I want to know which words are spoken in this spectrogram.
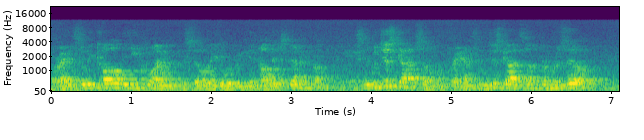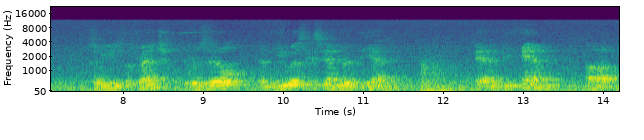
All right? So we called the equine facility where we've been getting all the extender from. He said, we just got some from France and we just got some from Brazil. So we used the French, the Brazil, and the US extender at the end. And at the end, uh,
